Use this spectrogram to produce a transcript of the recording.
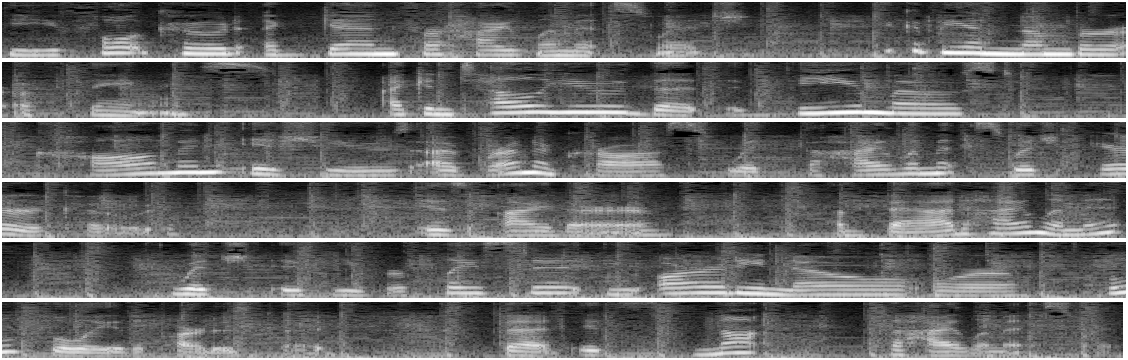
the fault code again for high limit switch, it could be a number of things. I can tell you that the most common issues I've run across with the high limit switch error code is either a bad high limit, which if you've replaced it, you already know, or hopefully the part is good, that it's not the high limit switch.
